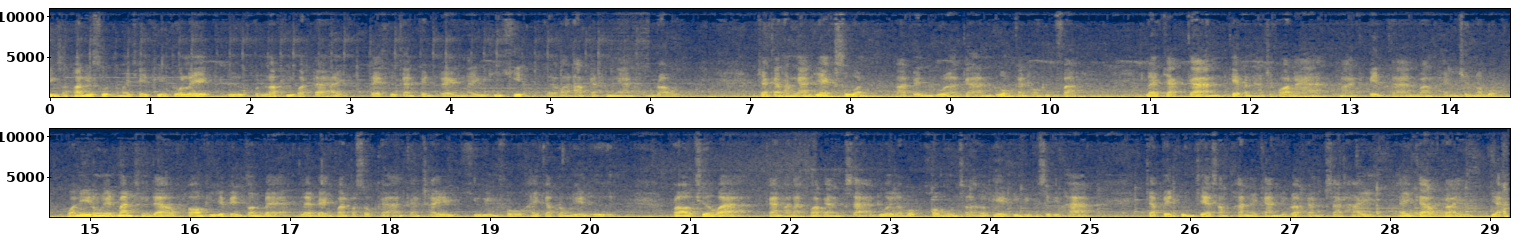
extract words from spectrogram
สิ่งสำคัญที่สุดไม่ใช่เพียงตัวเลข หรือผลลัพธ์ที่วัดได้ แต่คือการเปลี่ยนแปลงในวิธีคิด และว่าทำการทำงานของเรา จากการทำงานแยกส่วนมาเป็นบูรณาการร่วมกันของทุกฝ่าย และจากการแก้ปัญหาเฉพาะหน้ามาเป็นการวางแผนเชิงระบบ วันนี้โรงเรียนบ้านเชียงดาวพร้อมที่จะเป็นต้นแบบ และแบ่งปันประสบการณ์การใช้ QInfo ให้กับโรงเรียนอื่น เพราะเราเชื่อว่าการพัฒนาความการศึกษาด้วยระบบข้อมูลสารสนเทศที่มีประสิทธิภาพ จะเป็นกุญแจสำคัญในการยกระดับการศึกษาไทยให้ก้าวไกลอย่าง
